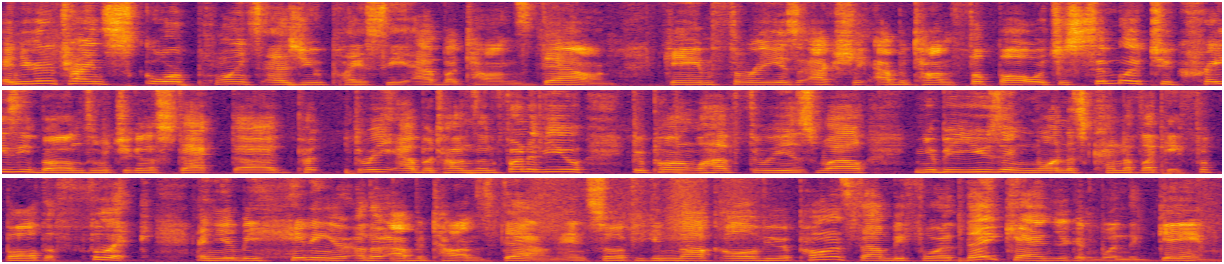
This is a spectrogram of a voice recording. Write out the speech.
And you're going to try and score points as you place the Abatons down. Game three is actually Abaton football, which is similar to Crazy Bones, which you're going to stack, uh, put three Abatons in front of you. Your opponent will have three as well. And you'll be using one as kind of like a football to flick, and you'll be hitting your other Abatons down. And so if you can knock all of your opponents down before they can, you're going to win the game.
